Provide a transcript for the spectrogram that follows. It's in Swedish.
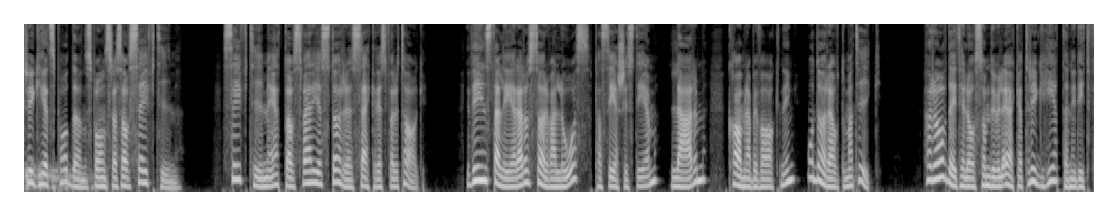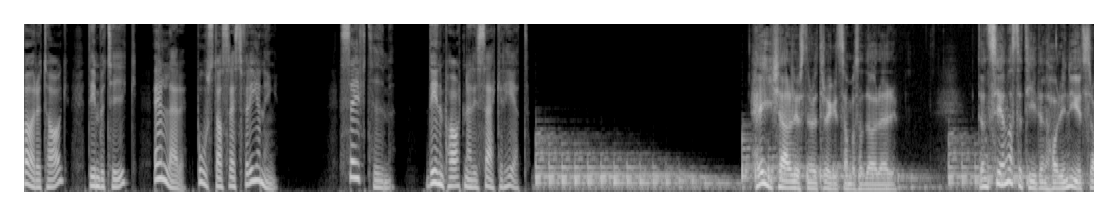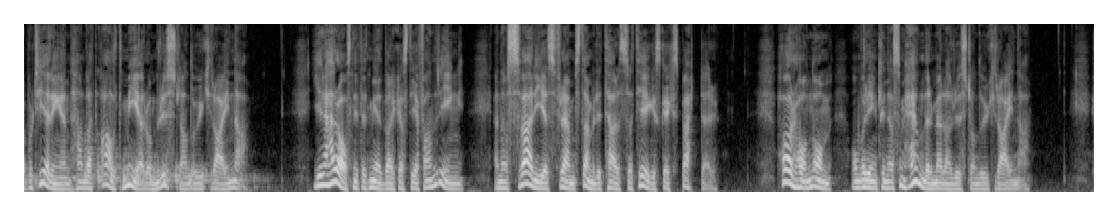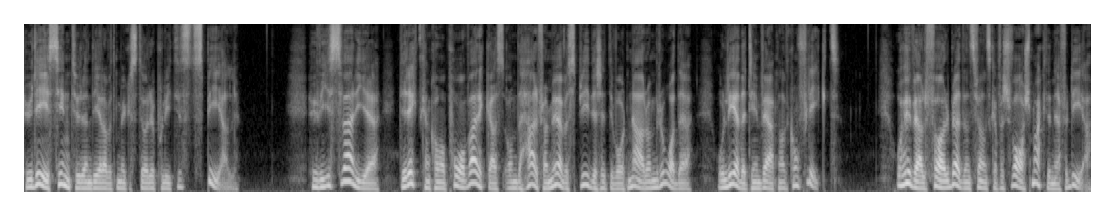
Trygghetspodden sponsras av Safeteam. Safeteam är ett av Sveriges större säkerhetsföretag. Vi installerar och servar lås, passersystem, larm, kamerabevakning och dörrautomatik. Hör av dig till oss om du vill öka tryggheten i ditt företag, din butik eller bostadsrättsförening. Safeteam, din partner i säkerhet. Hej kära lyssnare och trygghetsambassadörer. Den senaste tiden har i nyhetsrapporteringen handlat allt mer om Ryssland och Ukraina. I det här avsnittet medverkar Stefan Ring, en av Sveriges främsta militärstrategiska experter. Hör honom om vad det egentligen är som händer mellan Ryssland och Ukraina. Hur det i sin tur är en del av ett mycket större politiskt spel. Hur vi i Sverige direkt kan komma att påverkas om det här framöver sprider sig till vårt närområde och leder till en väpnad konflikt. Och hur väl förberedd den svenska försvarsmakten är för det.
